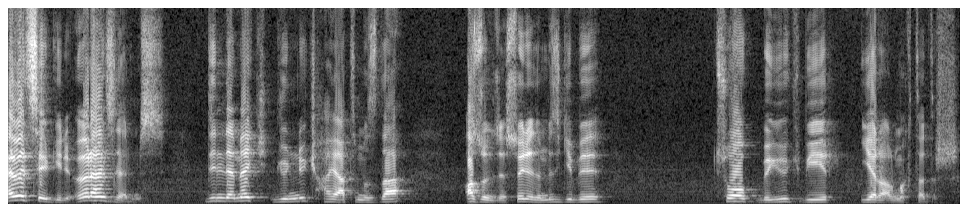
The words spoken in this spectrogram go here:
Evet sevgili öğrencilerimiz, dinlemek günlük hayatımızda az önce söylediğimiz gibi çok büyük bir yer almaktadır.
